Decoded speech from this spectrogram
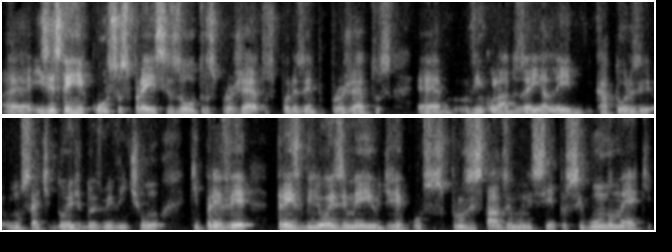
É, existem recursos para esses outros projetos, por exemplo, projetos é, vinculados aí à Lei 14172 de 2021, que prevê 3 bilhões e meio de recursos para os estados e municípios, segundo o MEC,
